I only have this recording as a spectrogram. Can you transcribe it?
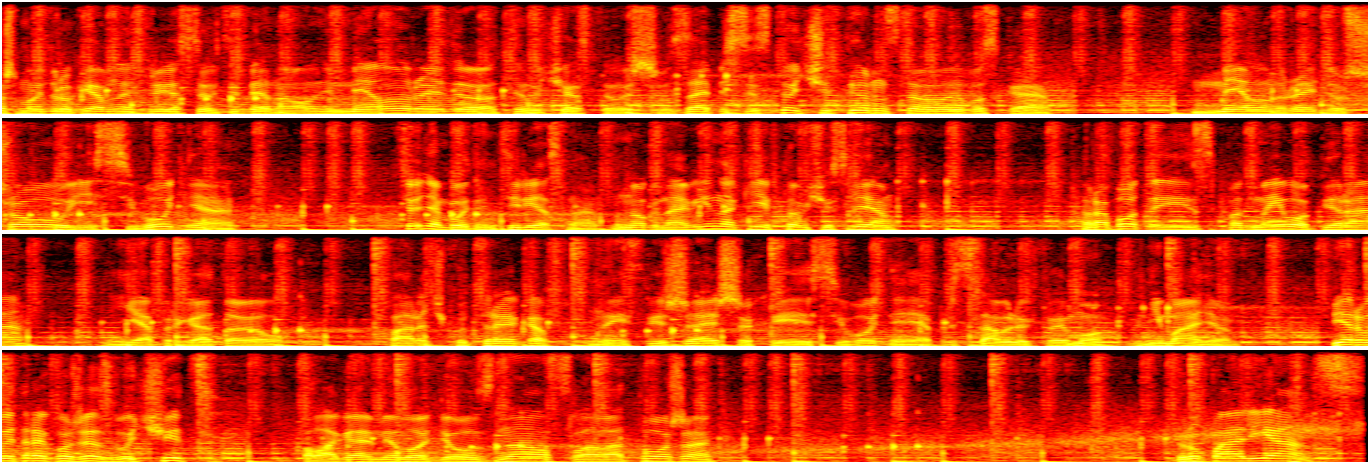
Что ж, мой друг, я вновь приветствую тебя на волне Melon Radio. Ты участвуешь в записи 114 выпуска Melon Radio Show. И сегодня, сегодня будет интересно. Много новинок и в том числе работа из-под моего пера. Я приготовил парочку треков наисвежайших, и сегодня я представлю к твоему вниманию. Первый трек уже звучит, полагаю, мелодию узнал, слова тоже. Группа «Альянс»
